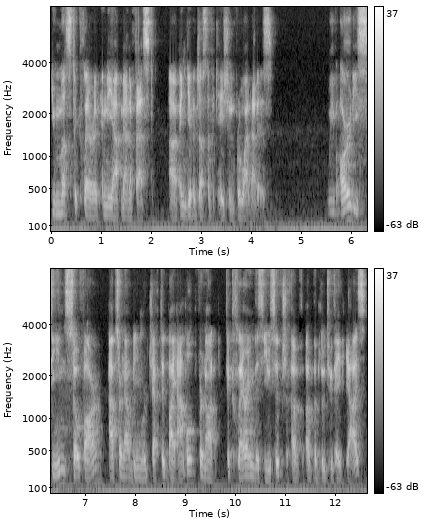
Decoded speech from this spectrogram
you must declare it in the app manifest uh, and give a justification for why that is. We've already seen so far apps are now being rejected by Apple for not declaring this usage of, of the Bluetooth APIs.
